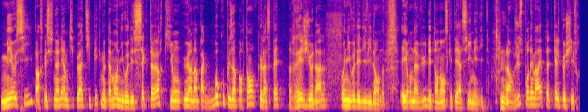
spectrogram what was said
mais aussi parce que c'est une année un petit peu atypique, notamment au niveau des secteurs qui ont eu un impact beaucoup plus important que l'aspect régional au niveau des dividendes. Et on a vu des tendances qui étaient assez inédites. Hmm. Alors juste pour démarrer, peut-être quelques chiffres.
